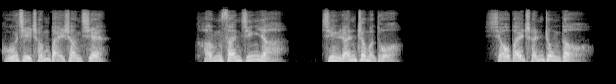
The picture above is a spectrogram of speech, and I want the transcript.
估计成百上千。唐三惊讶，竟然这么多。小白沉重道：“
